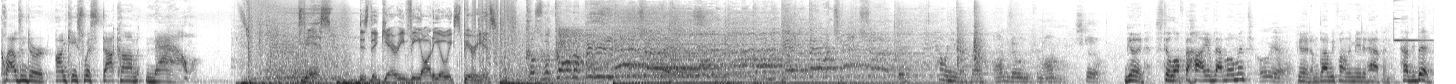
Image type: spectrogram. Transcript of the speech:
clouds and dirt on kswiss.com now. This is the Gary V audio experience. Cause we're gonna be legends. How are you, my friend? I'm doing phenomenal still. Good. Still off the high of that moment? Oh yeah, Good. I'm glad we finally made it happen. How have you been?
